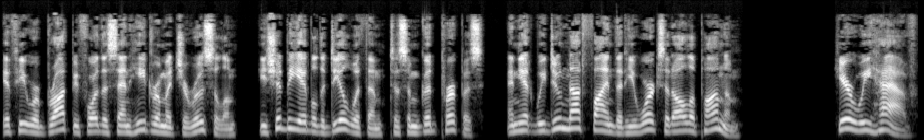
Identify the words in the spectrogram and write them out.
if he were brought before the Sanhedrim at Jerusalem, he should be able to deal with them to some good purpose, and yet we do not find that he works at all upon them. Here we have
